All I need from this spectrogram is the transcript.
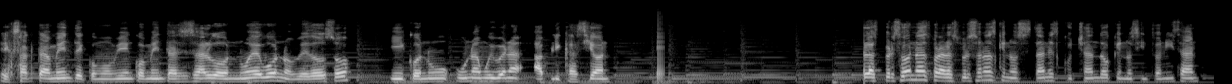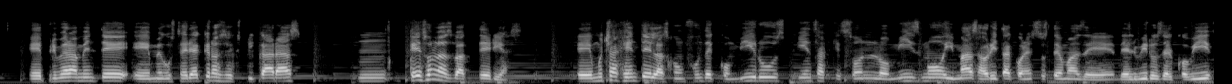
Exactamente, como bien comentas, es algo nuevo, novedoso y con una muy buena aplicación. Las personas, para las personas que nos están escuchando, que nos sintonizan, eh, primeramente eh, me gustaría que nos explicaras mm, qué son las bacterias. Eh, mucha gente las confunde con virus, piensa que son lo mismo y más ahorita con estos temas del virus del COVID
